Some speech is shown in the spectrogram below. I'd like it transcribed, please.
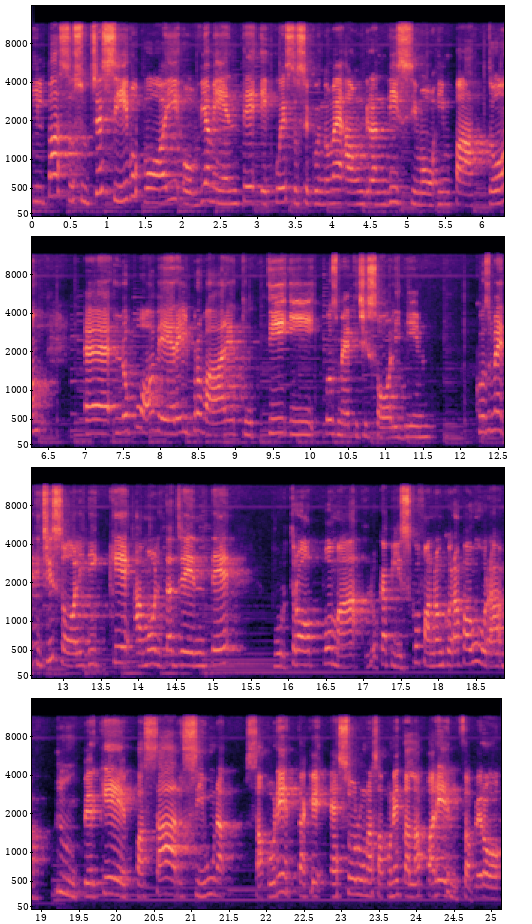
Il passo successivo poi ovviamente, e questo secondo me ha un grandissimo impatto, eh, lo può avere il provare tutti i cosmetici solidi. cosmetici solidi che a molta gente purtroppo, ma lo capisco, fanno ancora paura perché passarsi una saponetta che è solo una saponetta all'apparenza però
